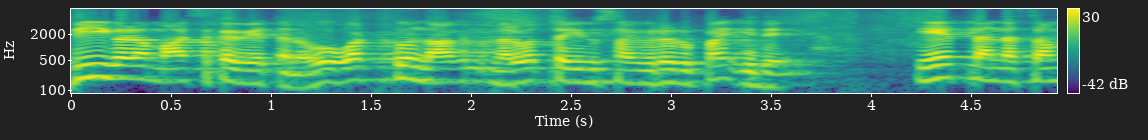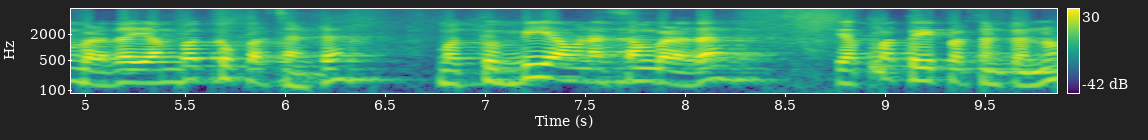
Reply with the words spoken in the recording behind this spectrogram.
ಬಿಗಳ ಮಾಸಿಕ ವೇತನವು ಒಟ್ಟು ನಾಲ್ಕು, ನಲವತ್ತೈದು ಸಾವಿರ ರೂಪಾಯಿ ಇದೆ. ಎ ತನ್ನ ಸಂಬಳದ ಎಂಬತ್ತು ಪರ್ಸೆಂಟ್ ಮತ್ತು ಬಿ ಅವನ ಸಂಬಳದ ಎಪ್ಪತ್ತೈದು ಪರ್ಸೆಂಟನ್ನು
